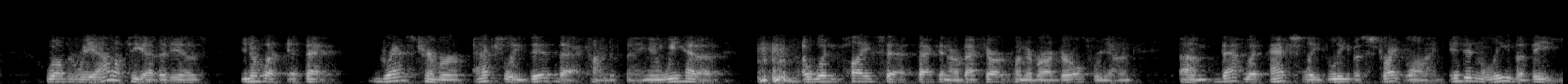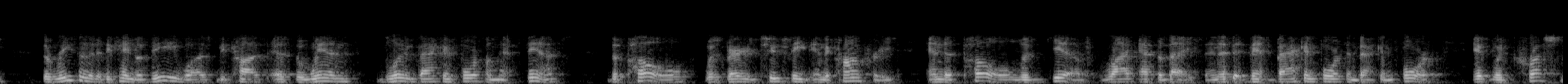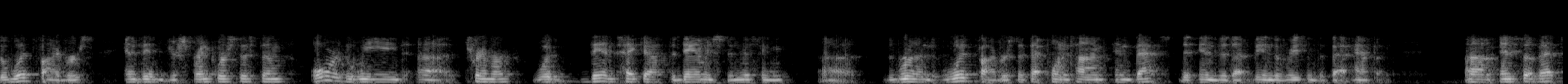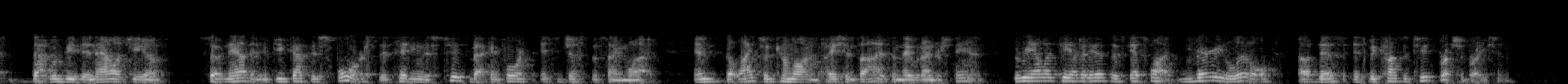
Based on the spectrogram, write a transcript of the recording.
Well, the reality of it is, you know what, if that grass trimmer actually did that kind of thing, and we had a, a wooden play set back in our backyard whenever our girls were young, um, that would actually leave a straight line. It didn't leave a V. The reason that it became a V was because as the wind blew back and forth on that fence, the pole was buried two feet into concrete, and the pole would give right at the base. And if it bent back and forth and back and forth, it would crush the wood fibers, and then your sprinkler system or the weed uh, trimmer would then take out the damaged and missing uh, ruined wood fibers at that point in time, and that's the ended up being the reason that that happened. Uh, and so that's that would be the analogy of so now that if you've got this force that's hitting this tooth back and forth, it's just the same way. And the lights would come on in patients' eyes and they would understand. The reality of it is, is guess what? Very little of this is because of toothbrush abrasion.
